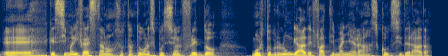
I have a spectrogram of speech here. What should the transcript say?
eh, che si manifestano soltanto con esposizione al freddo molto prolungate e fatte in maniera sconsiderata.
